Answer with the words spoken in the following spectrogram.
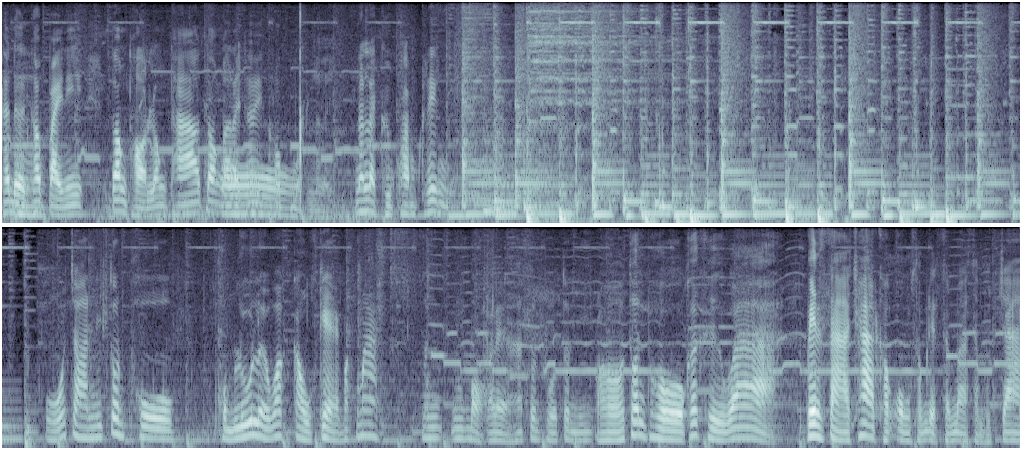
ถ้าเดินอืมเข้าไปนี่ต้องถอดรองเท้าต้องอะไรโอ้ให้ครบหมดเลย นั่นแหละคือความเคร่ง โอ้อาจารย์นี้ต้นโพ ผมรู้เลยว่าเก่าแก่มากๆ มันมันบอกอะไรนะฮะต้นโพต้นนี้ อ๋อต้นโพก็คือว่า เป็นสาชาติขององค์สมเด็จสมมาสัมพุทธเจ้า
